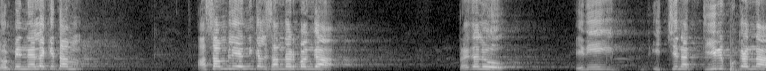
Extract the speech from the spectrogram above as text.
తొమ్మిది నెలల క్రితం అసెంబ్లీ ఎన్నికల సందర్భంగా ప్రజలు ఇది ఇచ్చిన తీర్పు కన్నా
